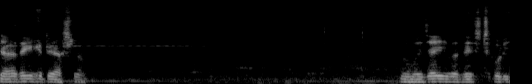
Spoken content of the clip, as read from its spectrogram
জায়গা থেকে হেঁটে আসলাম। রুমে যাই এবার রেস্ট করি।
